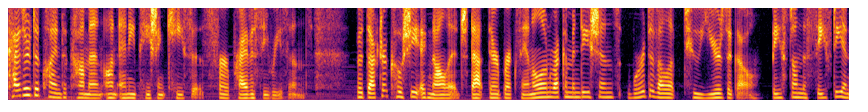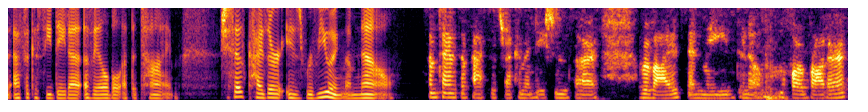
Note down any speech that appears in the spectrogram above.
Kaiser declined to comment on any patient cases for privacy reasons, but Dr. Koshi acknowledged that their brexanolone recommendations were developed two years ago based on the safety and efficacy data available at the time. She says Kaiser is reviewing them now. Sometimes the practice recommendations are revised and made, you know, for broader.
